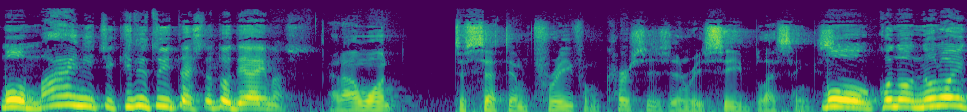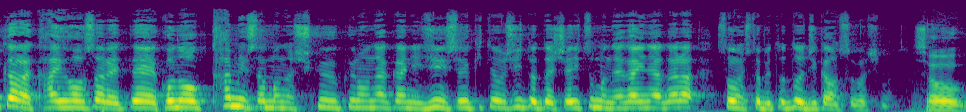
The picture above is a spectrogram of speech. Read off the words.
もう毎日傷ついた人と出会います and I want to set them free from curses and receive blessings. もうこの呪いから解放されてこの神様の祝福の中に人生を生きてほしいと私はいつも願いながらその人々と時間を過ごします So,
